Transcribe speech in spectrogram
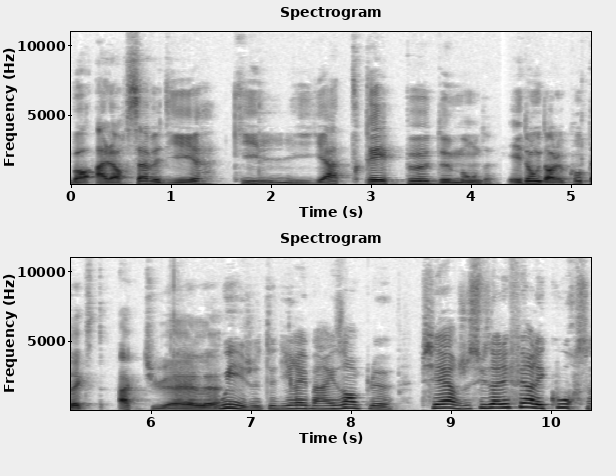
Bon, alors, ça veut dire qu'il y a très peu de monde. Et donc, dans le contexte actuel, Oui, je te dirais par exemple, Pierre, je suis allé faire les courses.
